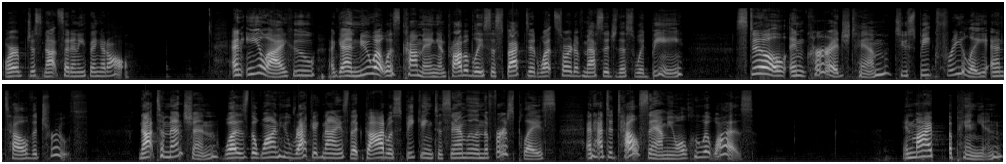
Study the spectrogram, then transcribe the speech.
or just not said anything at all. And Eli, who again knew what was coming and probably suspected what sort of message this would be, still encouraged him to speak freely and tell the truth. Not to mention, was the one who recognized that God was speaking to Samuel in the first place and had to tell Samuel who it was. In my opinion,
